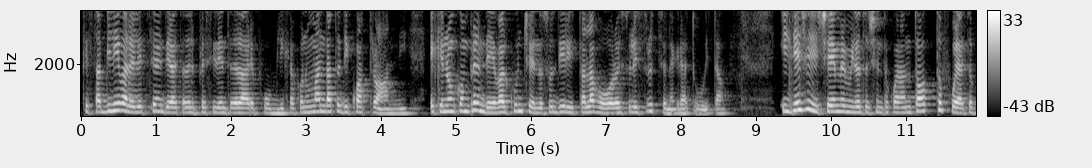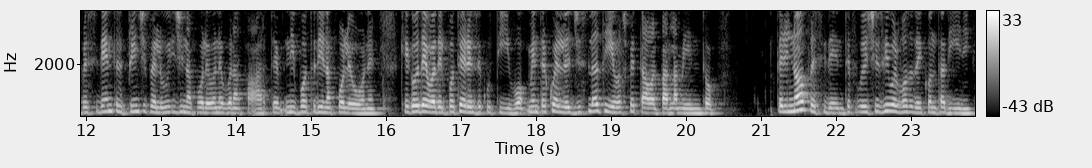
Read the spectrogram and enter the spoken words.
che stabiliva l'elezione diretta del Presidente della Repubblica con un mandato di quattro anni e che non comprendeva alcun cenno sul diritto al lavoro e sull'istruzione gratuita. Il 10 dicembre 1848 fu eletto presidente il principe Luigi Napoleone Bonaparte, nipote di Napoleone, che godeva del potere esecutivo, mentre quello legislativo spettava al Parlamento. Per il nuovo presidente fu decisivo il voto dei contadini,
